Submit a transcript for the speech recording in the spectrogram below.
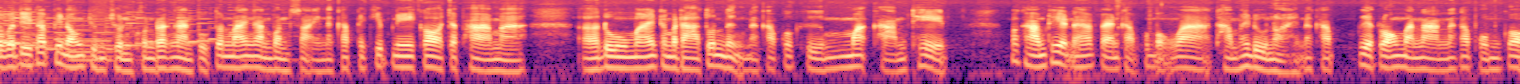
สวัสดีครับพี่น้องชุมชนคนรักงานปลูกต้นไม้งานบอนไซนะครับ ในคลิปนี้ก็จะพามาดูไม้ธรรมดาต้นหนึ่งนะครับ ก็คือมะขามเทศมะขามเทศนะฮะแฟนคลับก็บอกว่าทำให้ดูหน่อยนะครับ เรียกร้องมานานนะครับ ผมก็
